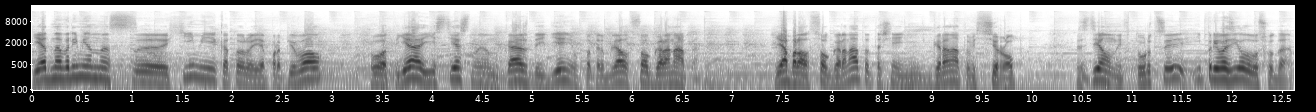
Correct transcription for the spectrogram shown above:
И одновременно с э, химией, которую я пропивал, вот, я, естественно, каждый день употреблял сок граната. Я брал сок граната, точнее гранатовый сироп, сделанный в Турции, и привозил его сюда.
